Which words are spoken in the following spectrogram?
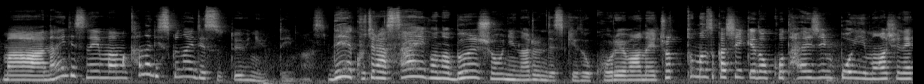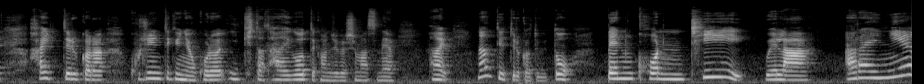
まあ、ないですね。まあ、まあ、かなり少ないです。というふうに言っています。で、こちら最後の文章になるんですけど、これはね、ちょっと難しいけど、こう対人っぽい言い回しね、入ってるから、個人的にはこれは生きたタイ語って感じがしますね。はい。なんて言ってるかというと、 เป็นคนที่เวลาอะไรเนี่ย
